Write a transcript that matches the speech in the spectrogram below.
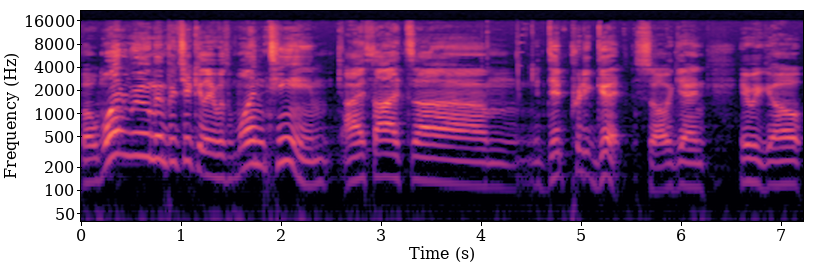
But one room in particular with one team, I thought um, did pretty good. So again, here we go.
